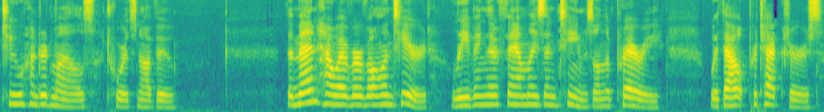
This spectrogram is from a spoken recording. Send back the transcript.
two hundred miles towards Nauvoo. The men, however, volunteered, leaving their families and teams on the prairie, without protectors,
